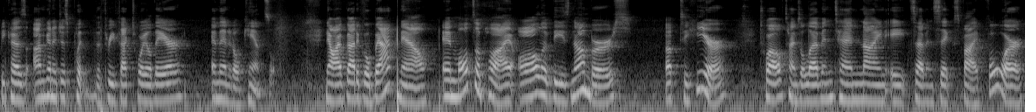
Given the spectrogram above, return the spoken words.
because I'm going to just put the 3 factorial there and then it'll cancel. Now I've got to go back now and multiply all of these numbers up to here. 12 times 11, 10, 9, 8, 7, 6, 5, 4,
